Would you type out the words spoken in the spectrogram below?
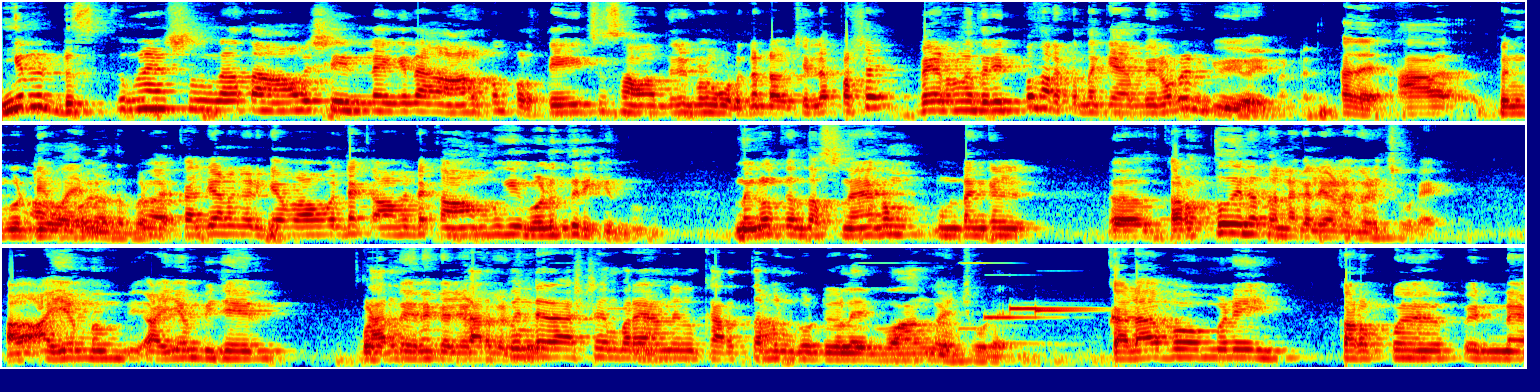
ഇങ്ങനെ ഡിസ്ക്രിമിനേഷൻ ഡിസ്ക്രിമിനേഷനകത്ത് ആവശ്യമില്ലെങ്കിൽ ആർക്കും പ്രത്യേകിച്ച് സ്വാതന്ത്ര്യങ്ങൾ കൊടുക്കേണ്ട ആവശ്യമില്ല. പക്ഷെ വേറെ ഇപ്പൊ നടക്കുന്ന ക്യാമ്പയിനോട് എനിക്ക് വിയോജിപ്പുണ്ട്. അതെ ആ പെൺകുട്ടിയുമായി ബന്ധപ്പെട്ട്. കല്യാണം കഴിക്കാൻ അവന്റെ അവന്റെ കാമുകി വെളുത്തിരിക്കുന്നു. നിങ്ങൾക്ക് എന്താ സ്നേഹം ഉണ്ടെങ്കിൽ കറുത്തതിനെ തന്നെ കല്യാണം കഴിച്ചൂടെ? I M I M Vijayan കറുപ്പിന്റെ രാഷ്ട്രീയം പറയുകയാണെങ്കിൽ കറുത്ത പെൺകുട്ടികളെ വിവാഹം കഴിച്ചൂടെ? കലാഭവമണി കറുപ്പ് പിന്നെ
